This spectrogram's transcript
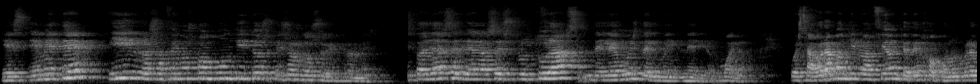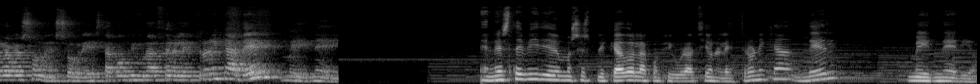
que es MT, y los hacemos con puntitos esos dos electrones. Estas ya serían las estructuras de Lewis del meitnerio. Bueno, pues ahora a continuación te dejo con un breve resumen sobre esta configuración electrónica del meitnerio. En este vídeo hemos explicado la configuración electrónica del Meitnerio.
